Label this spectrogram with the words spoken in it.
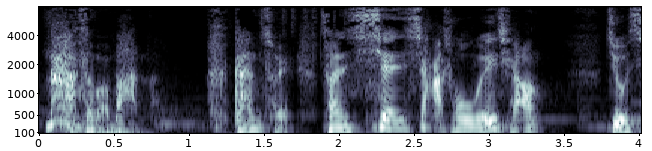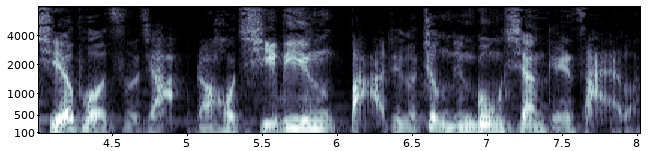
那怎么办呢？干脆咱先下手为强。就胁迫子家，然后起兵把这个郑灵公先给宰了。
